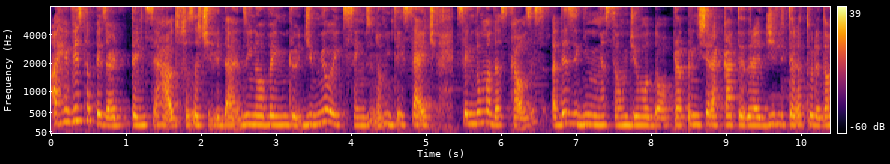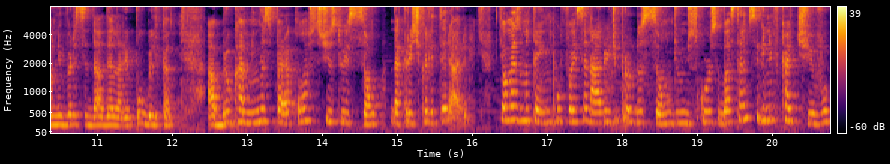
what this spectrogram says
A revista, apesar de ter encerrado suas atividades em novembro de 1897, sendo uma das causas a designação de Rodó para preencher a cátedra de literatura da Universidade da República, abriu caminhos para a constituição da crítica literária, que ao mesmo tempo foi cenário de produção de um discurso bastante significativo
